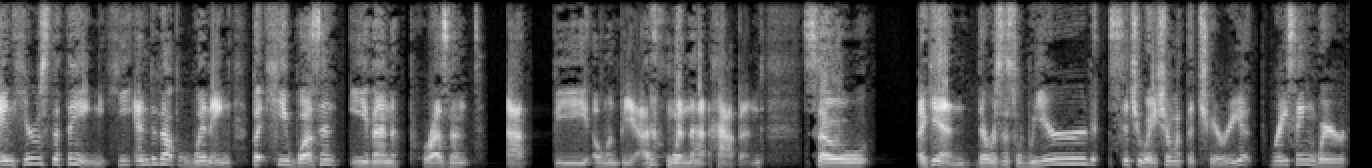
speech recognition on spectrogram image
And here's the thing he ended up winning, but he wasn't even present at the Olympiad when that happened. So again, there was this weird situation with the chariot racing where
